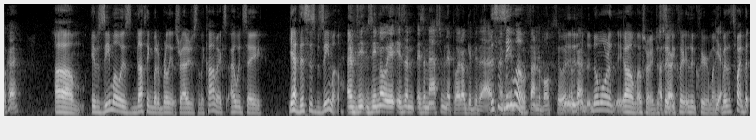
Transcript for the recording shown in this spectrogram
Okay. Um, if Zemo is nothing but a brilliant strategist in the comics, I would say, yeah, this is Zemo. And v- Zemo i- is a is a master manipulator. I'll give you that. This is Zemo. The Thunderbolts to it. Uh, Okay. No more. Um, I'm sorry, just Oh, to sorry. clear, clear your mic, Yeah. but that's fine. But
